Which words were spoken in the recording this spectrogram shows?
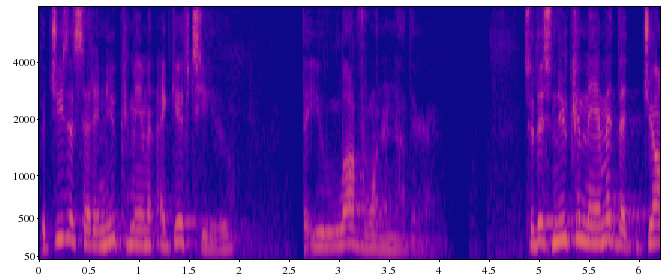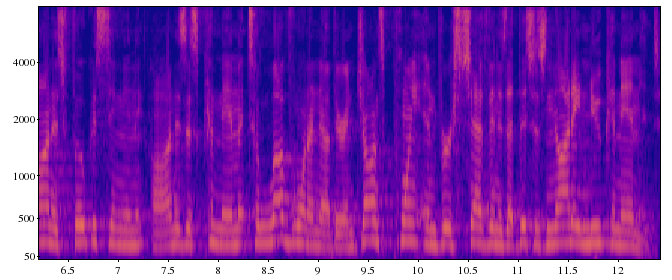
But Jesus said, A new commandment I give to you, that you love one another. So, this new commandment that John is focusing on is this commandment to love one another. And John's point in verse 7 is that this is not a new commandment.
